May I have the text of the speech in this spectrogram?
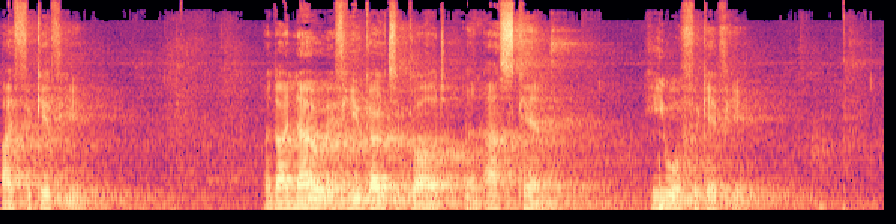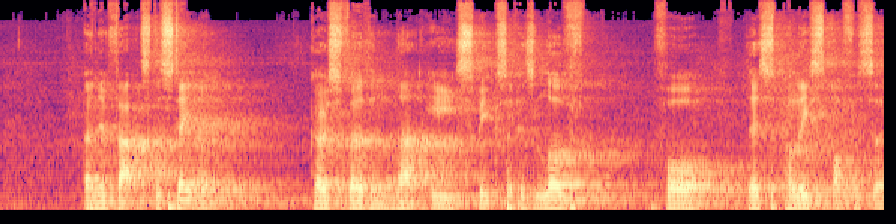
I forgive you. And I know if you go to God and ask Him, he will forgive you. And in fact, the statement goes further than that. He speaks of his love for this police officer,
